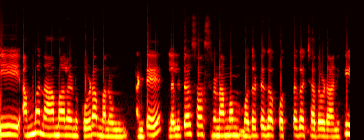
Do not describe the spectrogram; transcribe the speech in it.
ఈ అమ్మ నామాలను కూడా మనం అంటే లలితా సహస్రనామం మొదటగా కొత్తగా చదవడానికి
